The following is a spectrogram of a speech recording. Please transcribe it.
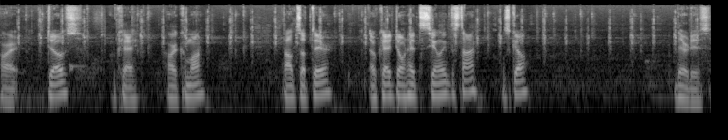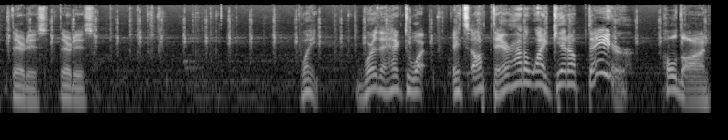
Alright, dose. Okay. Alright, come on. Bounce up there. Okay, don't hit the ceiling this time. Let's go. There it is. There it is. There it is. Wait, where the heck do I- It's up there? How do I get up there? Hold on.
